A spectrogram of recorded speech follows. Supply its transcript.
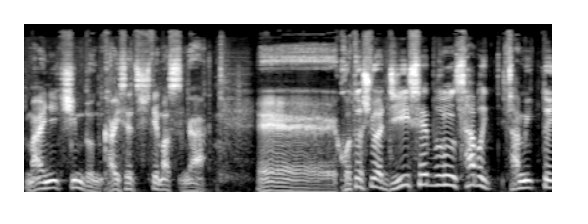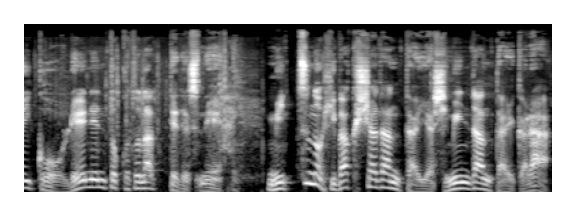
毎日新聞解説してますが、えー今年は G7 サブサミット以降、例年と異なってですね、3つの被爆者団体や市民団体から、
